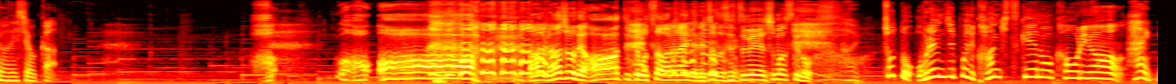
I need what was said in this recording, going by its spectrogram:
どうでしょうか？はああー あラジオであーって言っても伝わらないんでねちょっと説明しますけどはい。ちょっとオレンジっぽいで柑橘系の香りがはい、うん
